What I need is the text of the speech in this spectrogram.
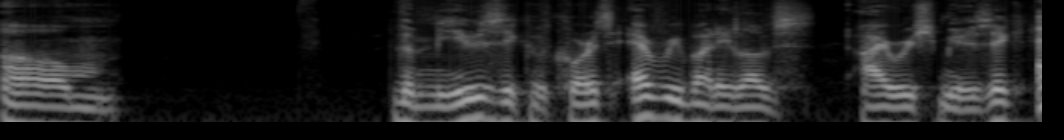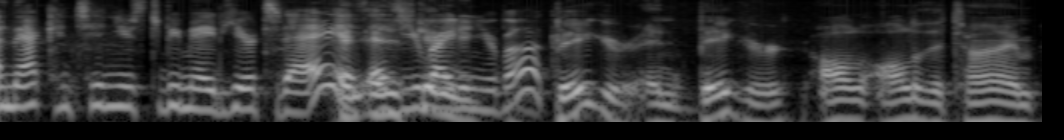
Um, the music, of course, everybody loves Irish music. And that continues to be made here today, as, and as you write in your book. Bigger and bigger all, all of the time.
